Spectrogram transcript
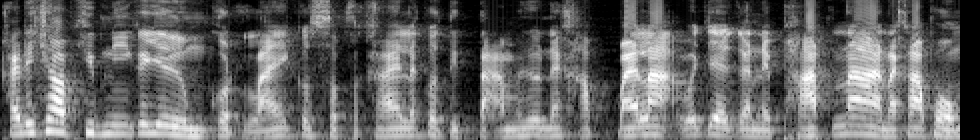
ใครที่ชอบคลิปนี้ก็อย่าลืมกดไลค์กด subscribe และกดติดตามให้ด้วยนะครับ ไปละไว้เจอกันในพาร์ทหน้านะครับผม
